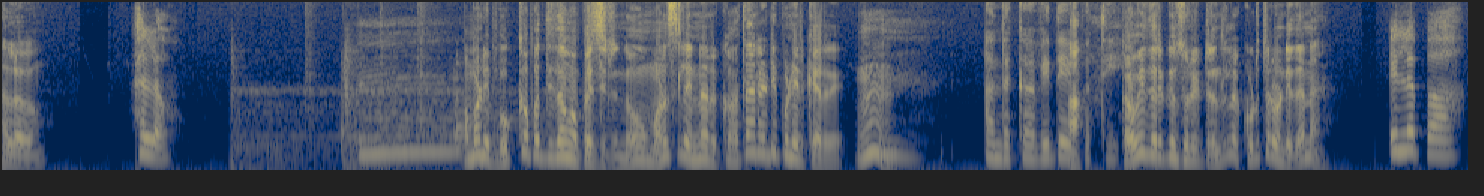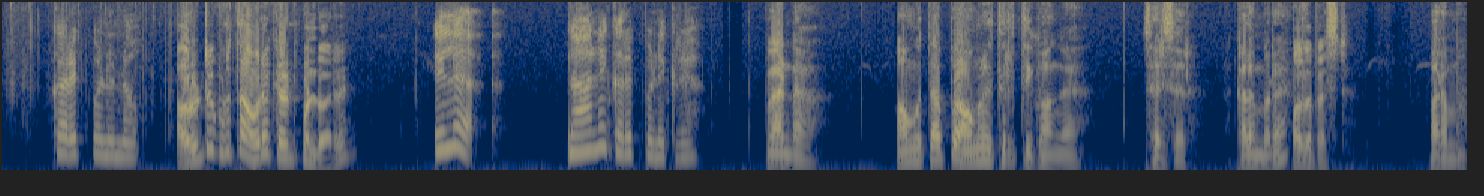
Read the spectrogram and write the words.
hello hello அம்மாடி புக்கை பத்தி தான் பேசிட்டு இருந்தோம். உன் மனசுல என்ன இருக்கோ அதான் ரெடி பண்ணிருக்காரு ம். அந்த கவிதை பத்தி. கவிதை இருக்குன்னு சொல்லிட்டு இருந்தல கொடுத்துட வேண்டியதானே? இல்லப்பா கரெக்ட் பண்ணணும். அவர்கிட்ட கொடுத்தா அவரே கரெக்ட் பண்ணுவாரு? இல்ல நானே கரெக்ட் பண்ணிக்கிறேன். வேண்டாம் அவங்க தப்பு அவங்களே திருத்திக்குவாங்க. சரி சார் கிளம்புறேன். ஆல் தி பெஸ்ட் வரமா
